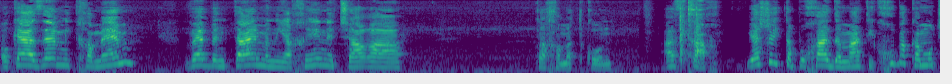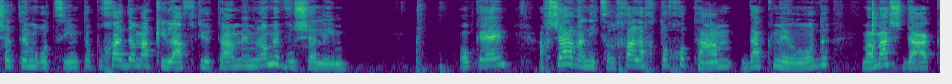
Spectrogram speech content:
אוקיי, אז זה מתחמם, ובינתיים אני אכין את שאר ה... ככה מתכון. אז כך, יש לי תפוחי אדמה, תיקחו בכמות שאתם רוצים. תפוחי אדמה קילפתי אותם, הם לא מבושלים. אוקיי? עכשיו אני צריכה לחתוך אותם דק מאוד, ממש דק,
